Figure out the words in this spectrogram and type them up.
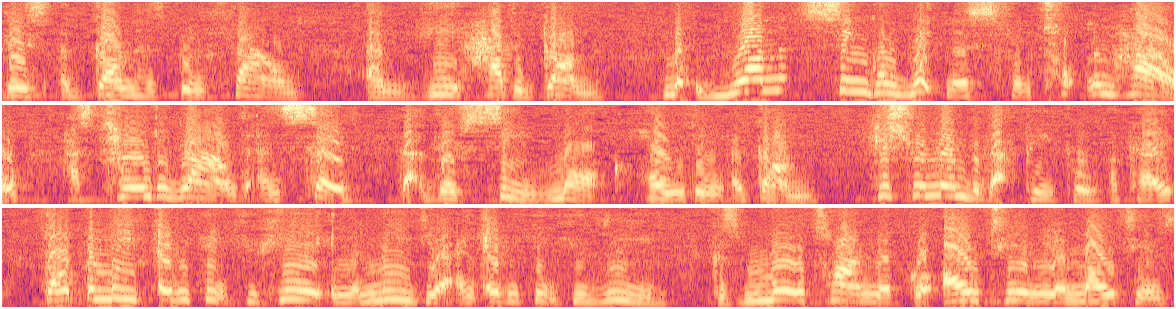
there's a gun has been found. and he had a gun. Not one single witness from Tottenham Hale has turned around and said that they've seen Mark holding a gun. Just remember that, people, okay? Don't believe everything you hear in the media and everything you read, because more time they've got ulterior motives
